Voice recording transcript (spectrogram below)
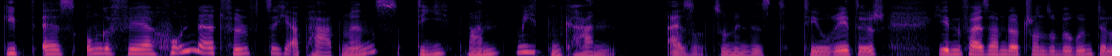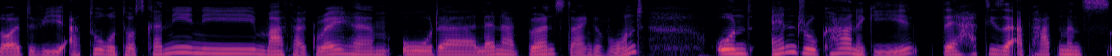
gibt es ungefähr 150 Apartments, die man mieten kann. Also zumindest theoretisch. Jedenfalls haben dort schon so berühmte Leute wie Arturo Toscanini, Martha Graham oder Leonard Bernstein gewohnt. Und Andrew Carnegie, der hat diese Apartments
